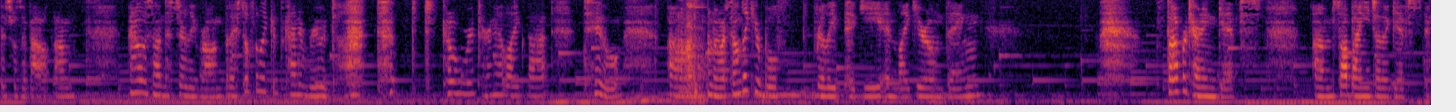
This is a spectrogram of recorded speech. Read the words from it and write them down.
this was about. Um, I know it's not necessarily wrong, but I still feel like it's kind of rude to, to, to just go return it like that too. Um, I don't know. It sounds like you're both really picky and like your own thing. Stop returning gifts. Um, stop buying each other gifts if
